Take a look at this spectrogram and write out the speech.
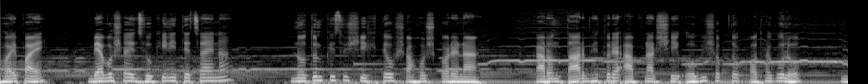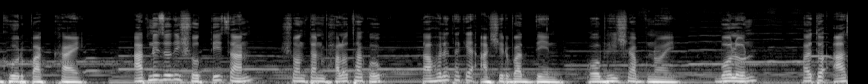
ভয় পায়, ব্যবসায় ঝুঁকি নিতে চায় না, নতুন কিছু শিখতেও সাহস করে না, কারণ তার ভেতরে আপনার সেই অভিশপ্ত কথাগুলো ঘুরপাক খায়। আপনি যদি সত্যিই চান, সন্তান ভালো থাকুক, তাহলে তাকে আশীর্বাদ দিন, অভিশাপ নয়। বলুন, হয়তো আজ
